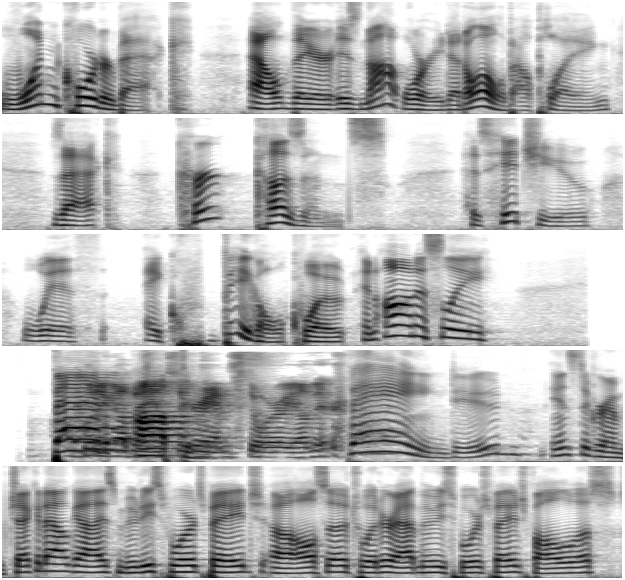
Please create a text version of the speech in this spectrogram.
one quarterback out there is not worried at all about playing. Zach, Kirk Cousins has hit you with a big old quote, and honestly, bad Putting up an optic. Instagram story of it. Bang, dude. Instagram. Check it out, guys. Moody Sports page. Uh, also, Twitter at Moody Sports page. Follow us.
